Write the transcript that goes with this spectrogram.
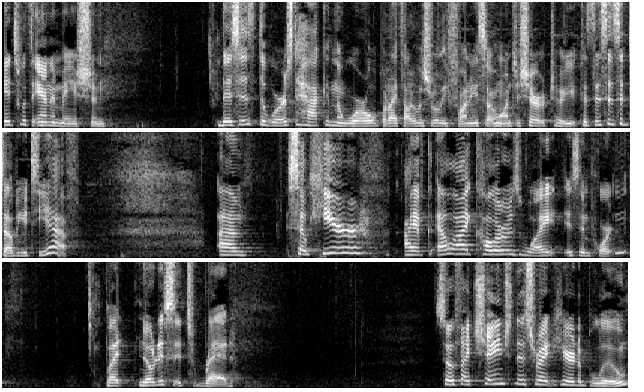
It's with animation. This is the worst hack in the world, but I thought it was really funny, so I wanted to share it to you because this is a WTF. Um, so here, I have li color is white is important, but notice it's red. So if I change this right here to blue,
